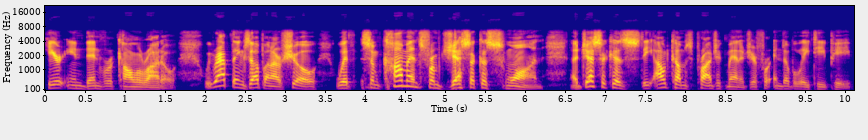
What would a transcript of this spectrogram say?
here in Denver, Colorado. We wrap things up on our show with some comments from Jessica Swan. Now, Jessica's the Outcomes Project Manager for NAATP,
